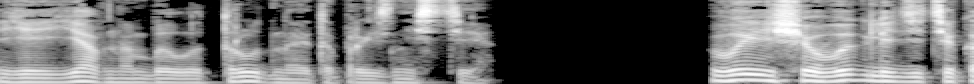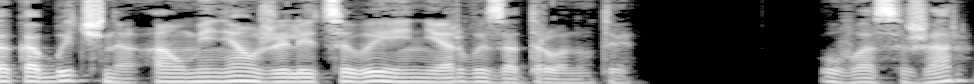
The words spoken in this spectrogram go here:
Ей явно было трудно это произнести. «Вы еще выглядите как обычно, а у меня уже лицевые нервы затронуты. У вас жар?»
